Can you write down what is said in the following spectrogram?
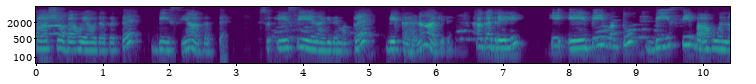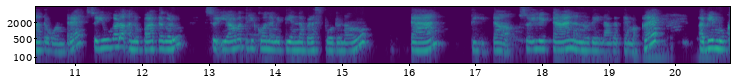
ಪಾರ್ಶ್ವ ಬಾಹು ಯಾವ್ದಾಗತ್ತೆ? ಬಿ ಸಿ ಆಗತ್ತೆ. ಸೊ ಎ ಸಿ ಏನಾಗಿದೆ ಮಕ್ಕಳೇ ವಿಕರಣ ಆಗಿದೆ. ಹಾಗಾದ್ರೆ ಇಲ್ಲಿ ಈ ಎ ಬಿ ಮತ್ತು ಬಿ ಸಿ ಬಾಹುವನ್ನ ತಗೊಂಡ್ರೆ ಸೊ ಇವುಗಳ ಅನುಪಾತಗಳು ಸೊ ಯಾವ ತ್ರಿಕೋನ ಮಿತಿಯನ್ನ ಬಳಸ್ಬೋದು ನಾವು? ಟ್ಯಾನ್ ತೀಟಾ ಸೊ ಇಲ್ಲಿ ಟ್ಯಾನ್ ಅನ್ನೋದು ಏನಾಗುತ್ತೆ ಮಕ್ಕಳೇ ಅಭಿಮುಖ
